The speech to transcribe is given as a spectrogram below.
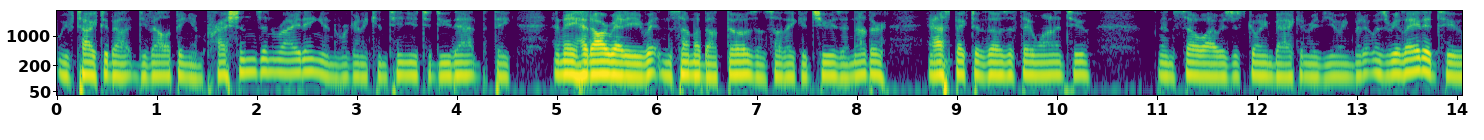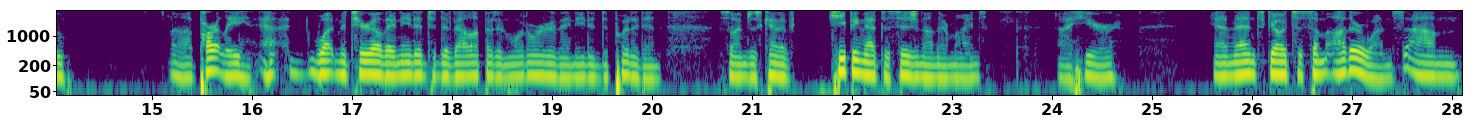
we've talked about developing impressions in writing, and we're going to continue to do that. But they and they had already written some about those, and so they could choose another aspect of those if they wanted to. And so I was just going back and reviewing, but it was related to uh, partly uh, what material they needed to develop it and what order they needed to put it in. So I'm just kind of keeping that decision on their minds uh, here. And then to go to some other ones. Um,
